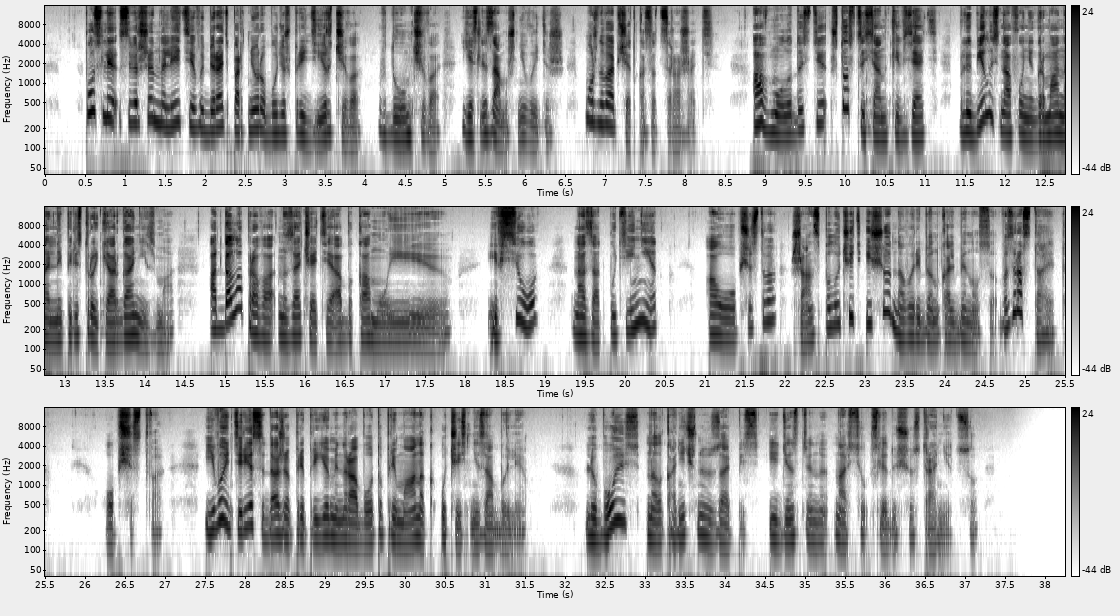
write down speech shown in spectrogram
После совершеннолетия выбирать партнера будешь придирчиво, вдумчиво, если замуж не выйдешь. Можно вообще отказаться рожать. А в молодости что с цесянки взять? Влюбилась на фоне гормональной перестройки организма. Отдала права на зачатие абы кому и... И все. Назад пути нет. А общество шанс получить еще одного ребенка-альбиноса возрастает. Общество – его интересы даже при приеме на работу приманок учесть не забыли. Любуюсь на лаконичную запись, единственную на всю следующую страницу –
